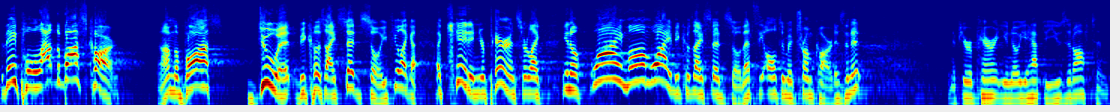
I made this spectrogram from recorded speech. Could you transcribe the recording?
they pull out the boss card. I'm the boss. Do it because I said so. You feel like a, a kid, and your parents are like, you know, why, mom, why? Because I said so. That's the ultimate trump card, isn't it? And if you're a parent, you know you have to use it often.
